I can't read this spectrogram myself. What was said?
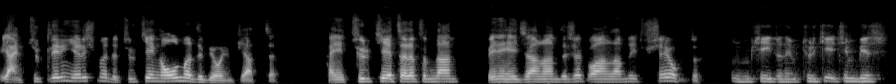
Yani Türklerin yarışmadığı, Türkiye'nin olmadığı bir olimpiyattı. Hani Türkiye tarafından beni heyecanlandıracak o anlamda hiçbir şey yoktu. Şey dönemi Türkiye için bir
